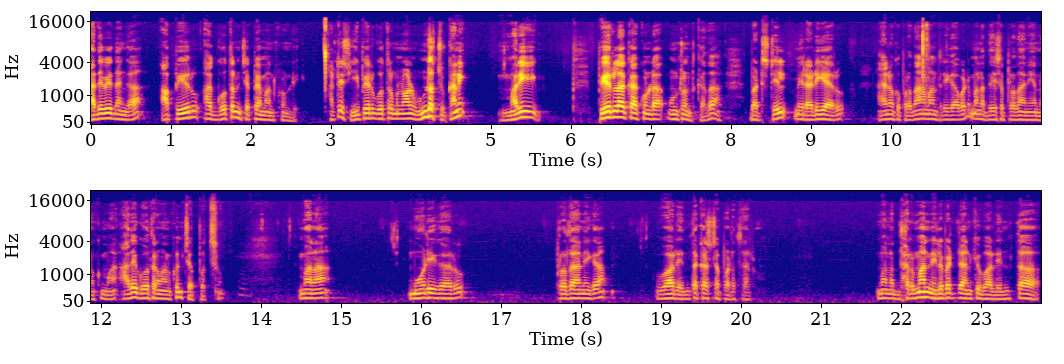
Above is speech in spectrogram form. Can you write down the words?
అదేవిధంగా ఆ పేరు ఆ గోత్రం చెప్పామనుకోండి. అంటే ఈ పేరు గోత్రం ఉన్న వాళ్ళు ఉండొచ్చు కానీ మరీ పేరులా కాకుండా ఉంటుంది కదా. బట్ స్టిల్ మీరు అడిగారు ఆయన ఒక ప్రధానమంత్రి కాబట్టి మన దేశ ప్రధాని అని ఒక మా- అదే గోత్రం అనుకుని చెప్పొచ్చు. మన మోడీ గారు ప్రధానిగా వారు ఎంత కష్టపడతారు? మన ధర్మాన్ని నిలబెట్టడానికి వాళ్ళు ఎంత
